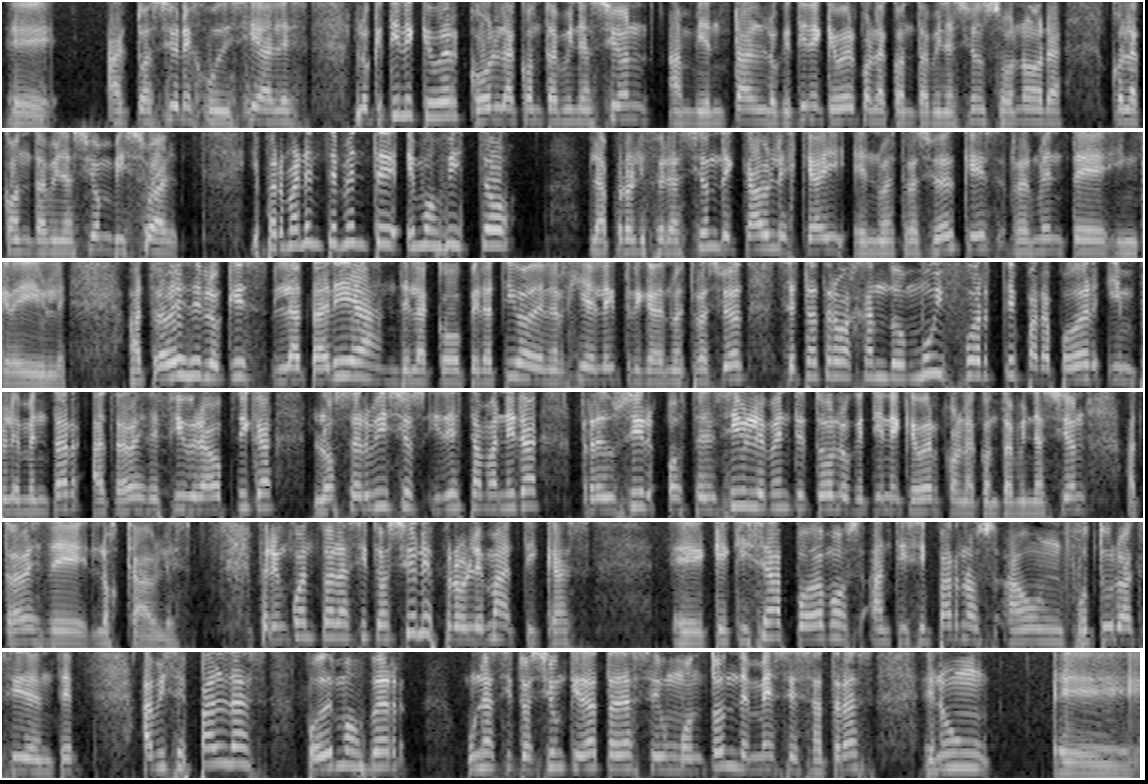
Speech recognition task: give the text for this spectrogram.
eh, actuaciones judiciales, lo que tiene que ver con la contaminación ambiental, lo que tiene que ver con la contaminación sonora, con la contaminación visual. Y permanentemente hemos visto la proliferación de cables que hay en nuestra ciudad que es realmente increíble. A través de lo que es la tarea de la cooperativa de energía eléctrica de nuestra ciudad, se está trabajando muy fuerte para poder implementar a través de fibra óptica los servicios y de esta manera reducir ostensiblemente todo lo que tiene que ver con la contaminación a través de los cables. Pero en cuanto a las situaciones problemáticas, eh, que quizás podamos anticiparnos a un futuro accidente, a mis espaldas podemos ver una situación que data de hace un montón de meses atrás en un eh,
